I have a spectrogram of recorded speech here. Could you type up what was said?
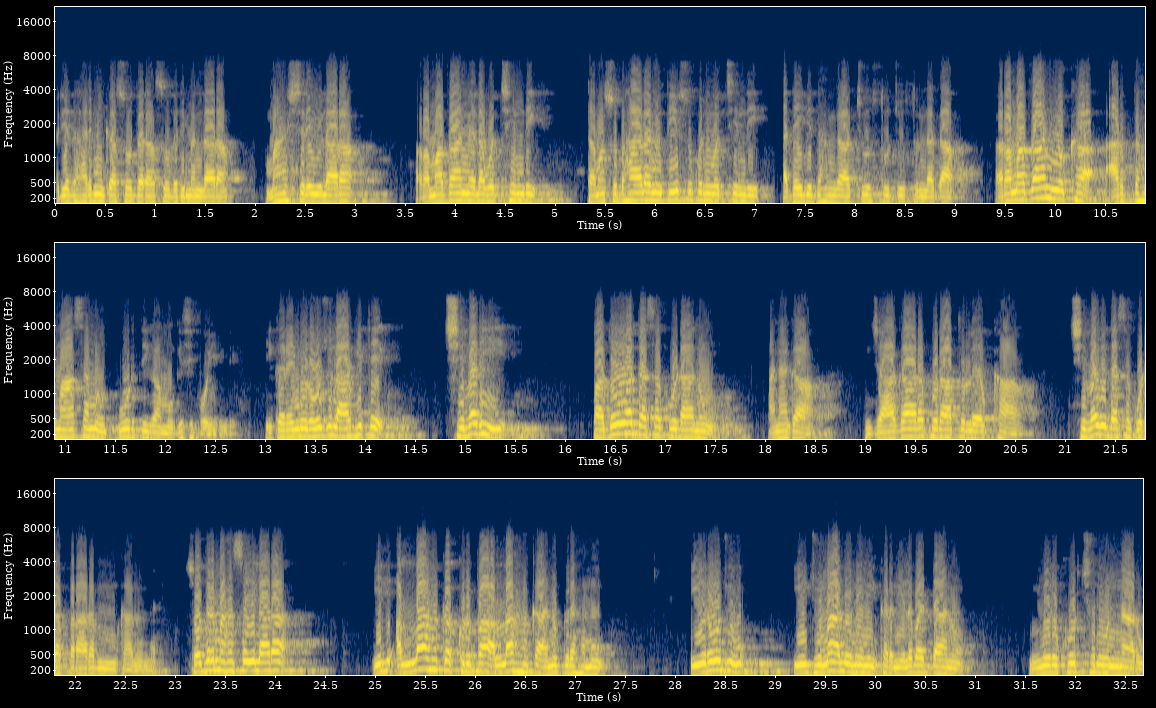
ప్రియ ధార్మిక సోదర సోదరిమల్లారా మహాశ్రేయులారా రమదాన్ నెల వచ్చింది. తమ శుభాలను తీసుకుని వచ్చింది. అదేవిధంగా చూస్తూ చూస్తుండగా రమదాన్ యొక్క అర్ధమాసము పూర్తిగా ముగిసిపోయింది. ఇక రెండు రోజులు ఆగితే చివరి పదవ దశ కూడాను అనగా జాగారపు రాత్రుల యొక్క చివరి దశ కూడా ప్రారంభం కానున్నది. సోదర మహాశయులారా ఇది అల్లాహక కృప అల్లాహక అనుగ్రహము. ఈరోజు ఈ జుమాలో నేను ఇక్కడ నిలబడ్డాను. మీరు కూర్చుని ఉన్నారు.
